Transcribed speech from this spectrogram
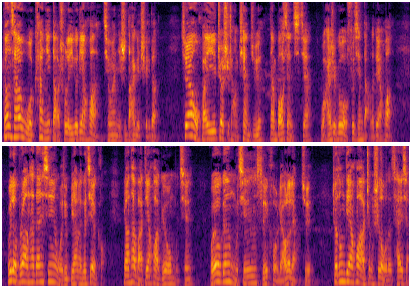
刚才我看你打出了一个电话，请问你是打给谁的？虽然我怀疑这是场骗局，但保险起见，我还是给我父亲打了电话。为了不让他担心，我就编了个借口，让他把电话给我母亲。我又跟母亲随口聊了两句，这通电话证实了我的猜想。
